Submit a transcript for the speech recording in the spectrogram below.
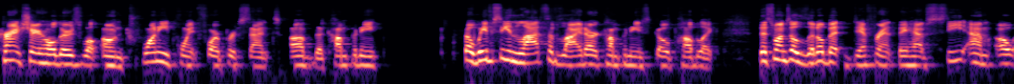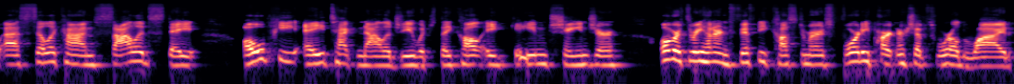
Current shareholders will own 20.4% of the company. So we've seen lots of LiDAR companies go public. This one's a little bit different. They have CMOS, silicon solid state, OPA technology, which they call a game changer. Over 350 customers, 40 partnerships worldwide.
